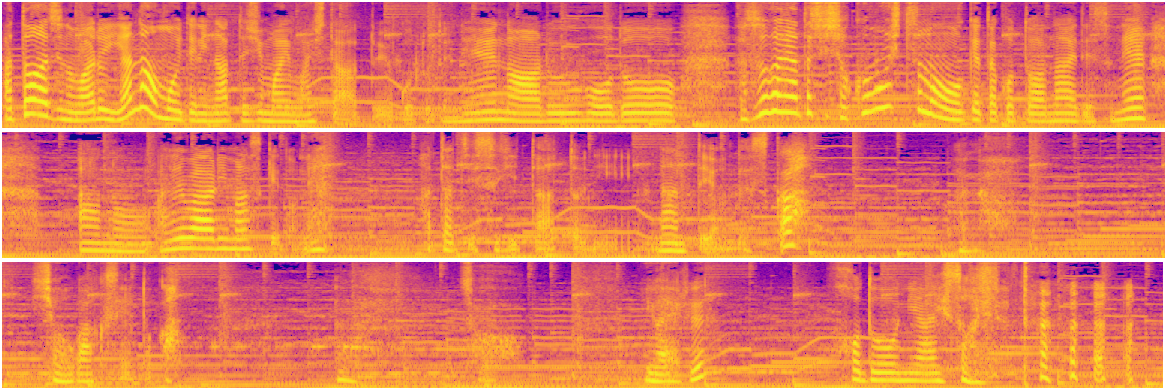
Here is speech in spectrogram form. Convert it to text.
後味の悪い嫌な思い出になってしまいましたということでね。なるほど。さすがに私職務質問を受けたことはないですね。あのあれはありますけどね。二十歳過ぎた後に何て言うんですか？あの小学生とか。うん。そう。いわゆる歩道に合いそうになった。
